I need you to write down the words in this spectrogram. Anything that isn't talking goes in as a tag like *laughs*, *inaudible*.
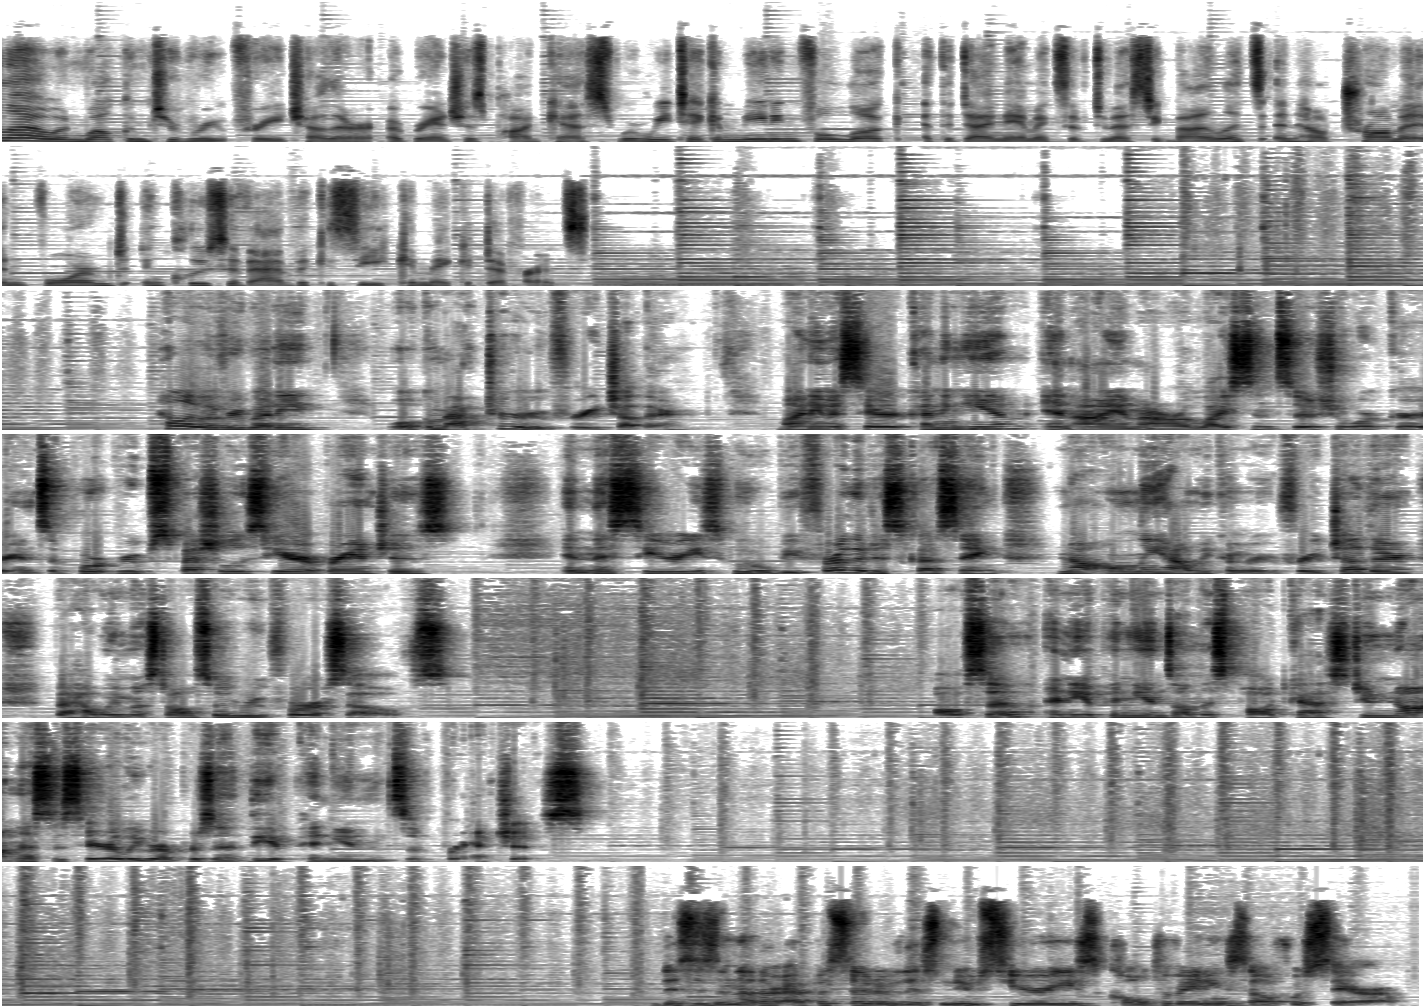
Hello, and welcome to Root for Each Other, a Branches podcast, where we take a meaningful look at the dynamics of domestic violence and how trauma informed, inclusive advocacy can make a difference. Hello, everybody. Welcome back to Root for Each Other. My name is Sarah Cunningham, and I am our licensed social worker and support group specialist here at Branches. In this series, we will be further discussing not only how we can root for each other, but how we must also root for ourselves. Also, any opinions on this podcast do not necessarily represent the opinions of branches. This is another episode of this new series, Cultivating Self with Sarah.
